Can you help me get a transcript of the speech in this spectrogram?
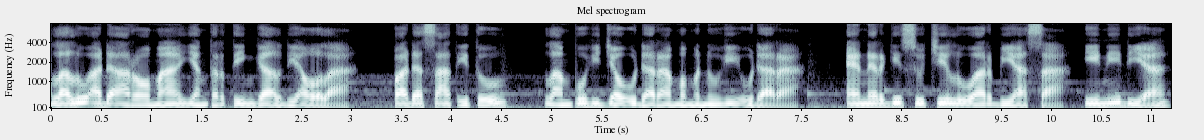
Lalu ada aroma yang tertinggal di aula. Pada saat itu, lampu hijau udara memenuhi udara. Energi suci luar biasa. Ini dia,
